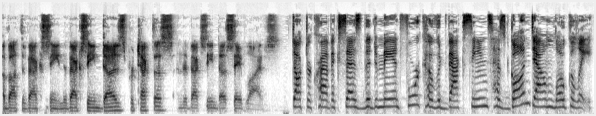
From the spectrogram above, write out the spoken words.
about the vaccine. The vaccine does protect us and the vaccine does save lives. Dr. Kravec says the demand for COVID vaccines has gone down locally,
